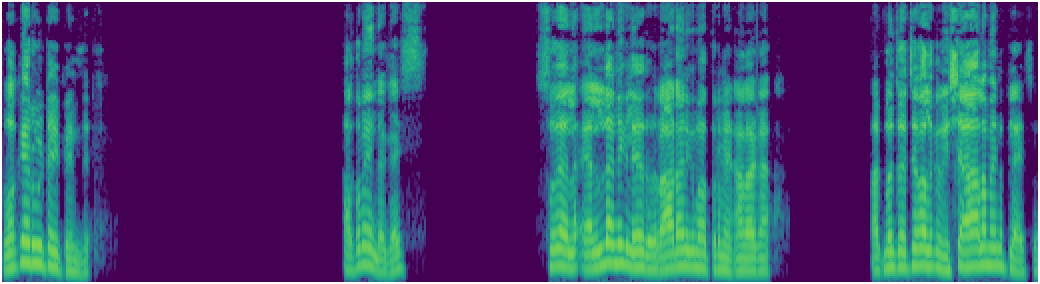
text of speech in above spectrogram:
ఒకే రూట్ అయిపోయింది. అర్థమైందా గైస్? సో వెళ్ళడానికి లేదు. రావడానికి మాత్రమే అలాగా. అటు నుంచి వచ్చే వాళ్ళకి విశాలమైన ప్లేస్.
